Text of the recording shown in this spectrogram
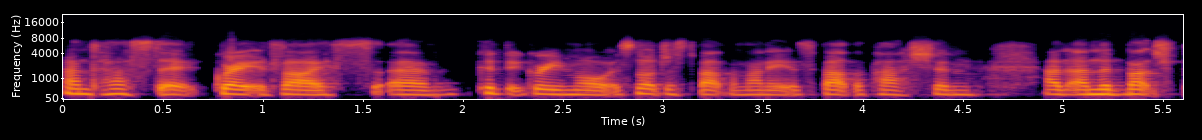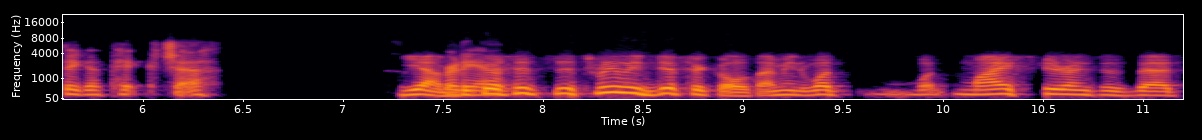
Fantastic, great advice. Um, couldn't agree more. It's not just about the money; it's about the passion and, and the much bigger picture. Yeah, Brilliant. because it's it's really difficult. I mean, what what my experience is that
